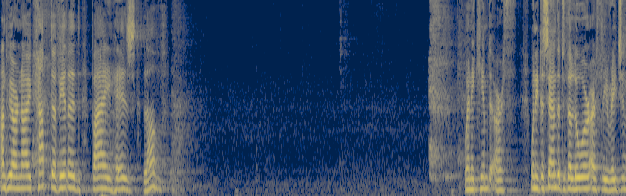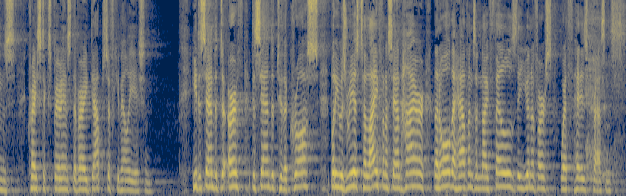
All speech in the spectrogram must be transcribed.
and who are now captivated by his love. when he came to earth, when he descended to the lower earthly regions, Christ experienced the very depths of humiliation. He descended to earth, descended to the cross, but he was raised to life and ascended higher than all the heavens and now fills the universe with his presence.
